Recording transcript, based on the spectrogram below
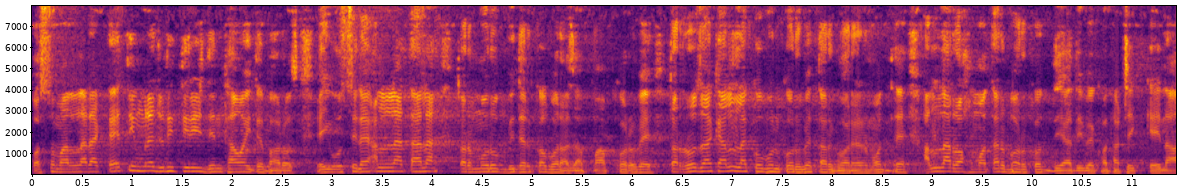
কসম আল্লাহর একটা এতিমরে যদি তিরিশ দিন খাওয়াইতে পারো এই উসিলায় আল্লাহ তালা তোর মুরব্বীদের কবর আজাব মাফ করবে, তোর রোজাকে আল্লাহ কবুল করবে তার ঘরের মধ্যে। আল্লাহ রহমত আর বরকত দিয়া দিবে, কথা ঠিক কিনা?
